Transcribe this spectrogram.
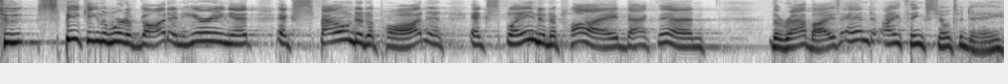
to speaking the Word of God and hearing it expounded upon and explained and applied back then. The rabbis, and I think still today,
